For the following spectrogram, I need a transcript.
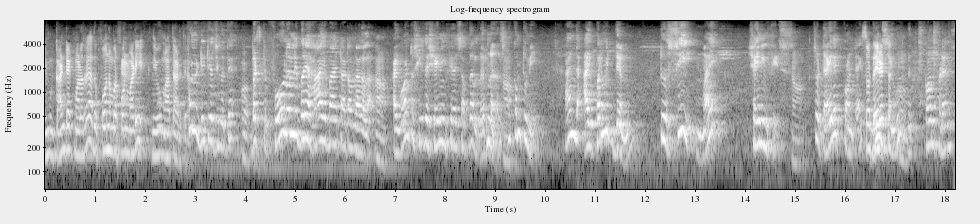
ನಿಮ್ಗೆ ಕಾಂಟ್ಯಾಕ್ಟ್ ಮಾಡಿದ್ರೆ ಅದು ಫೋನ್ ನಂಬರ್ ಫೋನ್ ಮಾಡಿ ನೀವು ಮಾತಾಡ್ತೀರಾ? ಫುಲ್ ಡೀಟೇಲ್ ಸಿಗುತ್ತೆ. ಬಟ್ ಫೋನ್ ಅಲ್ಲಿ ಬರೀ ಹಾಯ್ ಬಾಯ್ ಟಾಟಾ ಒಂದು ಆಗಲ್ಲ. I want to see the shining face of the learners come to me and I permit them to see my shining face so direct contact so direct confidence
